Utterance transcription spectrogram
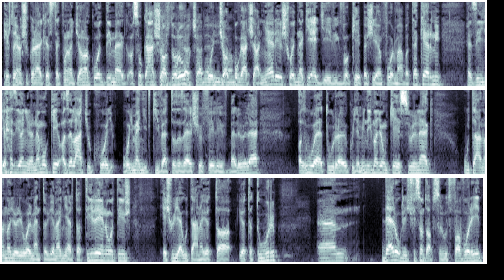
és nagyon sokan elkezdtek volna gyanakodni, meg a szokásos csak dolog, Pogácsár, hogy csak van. Pogácsár nyer, és hogy neki egy évig képes ilyen formába tekerni. Ez így, ez így annyira nem oké. Azért látjuk, hogy, hogy mennyit kivett az az első fél év belőle. Az UE túra ők ugye mindig nagyon készülnek, utána nagyon jól ment, ugye megnyerte a Tirénót is, és ugye utána jött a, jött a Tour, de Roglic viszont abszolút favorit,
